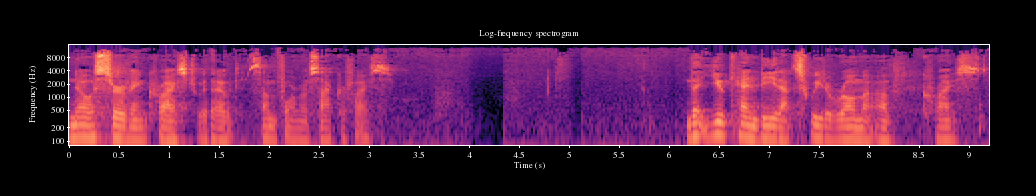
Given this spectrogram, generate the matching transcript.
no serving Christ without some form of sacrifice that you can be that sweet aroma of Christ.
